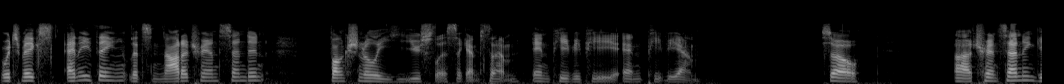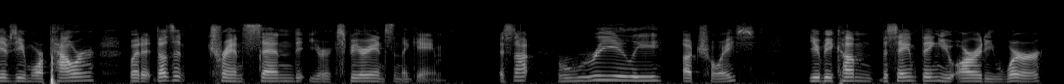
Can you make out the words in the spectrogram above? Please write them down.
which makes anything that's not a transcendent functionally useless against them in PvP and PvM. So, uh, transcending gives you more power, but it doesn't transcend your experience in the game. It's not really a choice. You become the same thing you already were,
